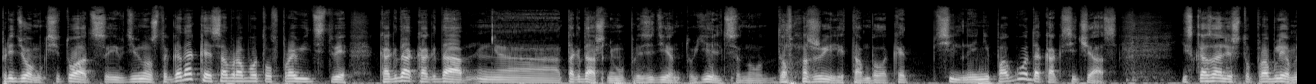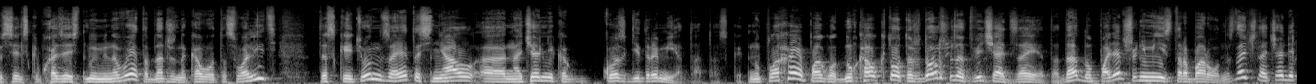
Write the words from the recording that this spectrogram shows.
придем к ситуации в 90-х годах, когда я сам работал в правительстве, когда, когда э, тогдашнему президенту Ельцину доложили, там была какая-то сильная непогода, как сейчас, и сказали, что проблема с сельским хозяйством именно в этом, надо же на кого-то свалить, так сказать, он за это снял э, начальника Госгидромета, так сказать. Ну, плохая погода, ну, кто-то же должен отвечать за это, да, ну, понятно, что не министр обороны, значит, начальник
